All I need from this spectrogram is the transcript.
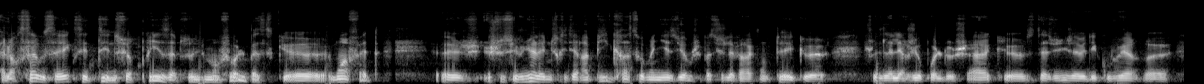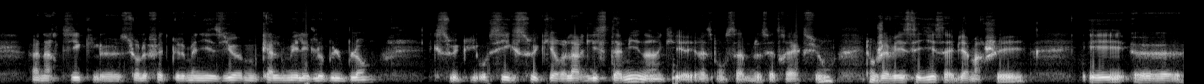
alors ça, vous savez que c'était une surprise absolument folle parce que moi, en fait, euh, je, je suis venu à la nutrithérapie grâce au magnésium. Je ne sais pas si je l'avais raconté que je faisais de l'allergie au poil de chat, que aux États-Unis, j'avais découvert euh, un article sur le fait que le magnésium calmait les globules blancs, aussi ceux qui relarguent l'histamine, hein, qui est responsable de cette réaction. Donc j'avais essayé, ça avait bien marché. Et euh,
